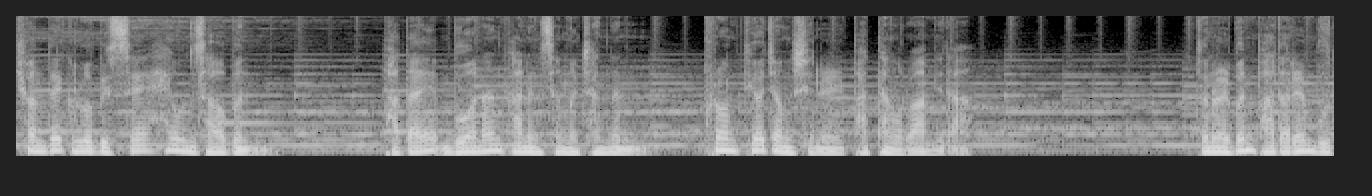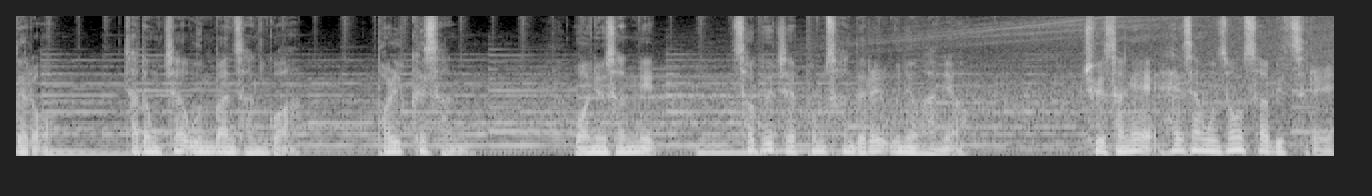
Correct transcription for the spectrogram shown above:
현대 글로비스의 해운 사업은 바다의 무한한 가능성을 찾는 프론티어 정신을 바탕으로 합니다. 드넓은 바다를 무대로 자동차 운반선과 벌크선, 원유선 및 석유 제품 선대를 운영하며 최상의 해상 운송 서비스를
